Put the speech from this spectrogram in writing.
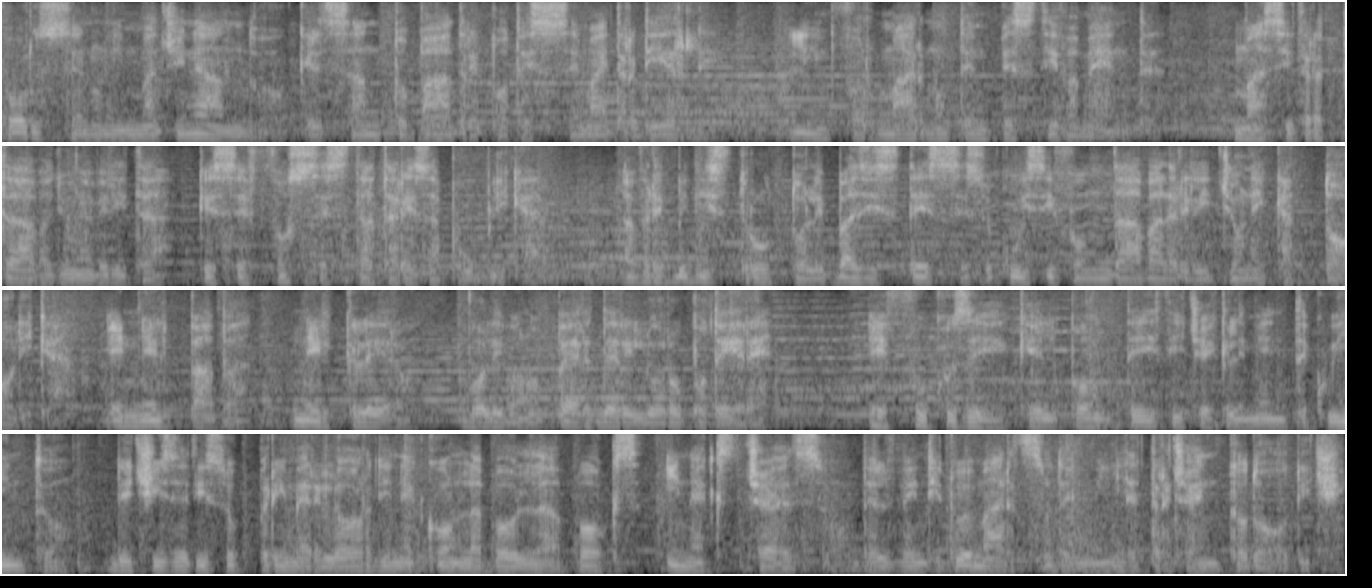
Forse non immaginando che il Santo Padre potesse mai tradirli, li informarono tempestivamente ma si trattava di una verità che se fosse stata resa pubblica avrebbe distrutto le basi stesse su cui si fondava la religione cattolica. E né il Papa né il clero volevano perdere il loro potere. E fu così che il pontefice Clemente V decise di sopprimere l'ordine con la bolla Vox in Excelso del 22 marzo del 1312.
